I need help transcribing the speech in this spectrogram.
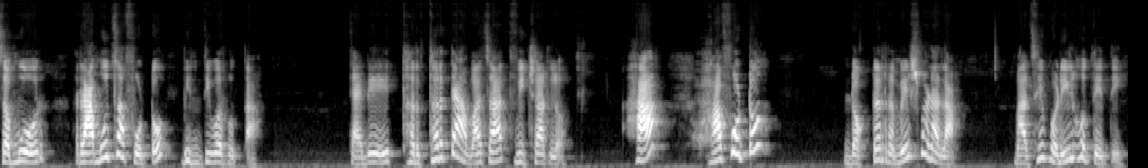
समोर रामूचा फोटो भिंतीवर होता. त्याने थरथरत्या आवाजात विचारलं हा? हा फोटो? डॉक्टर रमेश म्हणाला माझे वडील होते ते.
